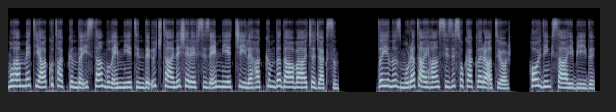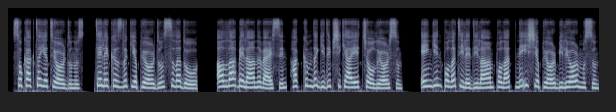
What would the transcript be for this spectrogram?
Muhammed Yakut hakkında İstanbul Emniyetinde 3 tane şerefsiz emniyetçi ile hakkımda dava açacaksın. Dayınız Murat Ayhan sizi sokaklara atıyor. Holding sahibiydi. Sokakta yatıyordunuz. Tele kızlık yapıyordun Sıla Doğu. Allah belanı versin, hakkımda gidip şikayetçi oluyorsun. Engin Polat ile Dilan Polat ne iş yapıyor biliyor musun?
